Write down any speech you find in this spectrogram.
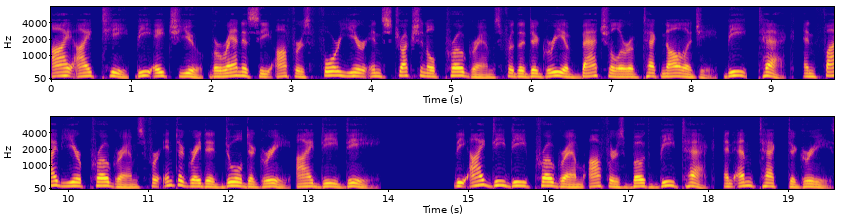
IIT BHU Varanasi offers four-year instructional programs for the degree of Bachelor of Technology B. Tech, and five-year programs for Integrated Dual Degree IDD. The IDD program offers both B.Tech, and M.Tech, degrees.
